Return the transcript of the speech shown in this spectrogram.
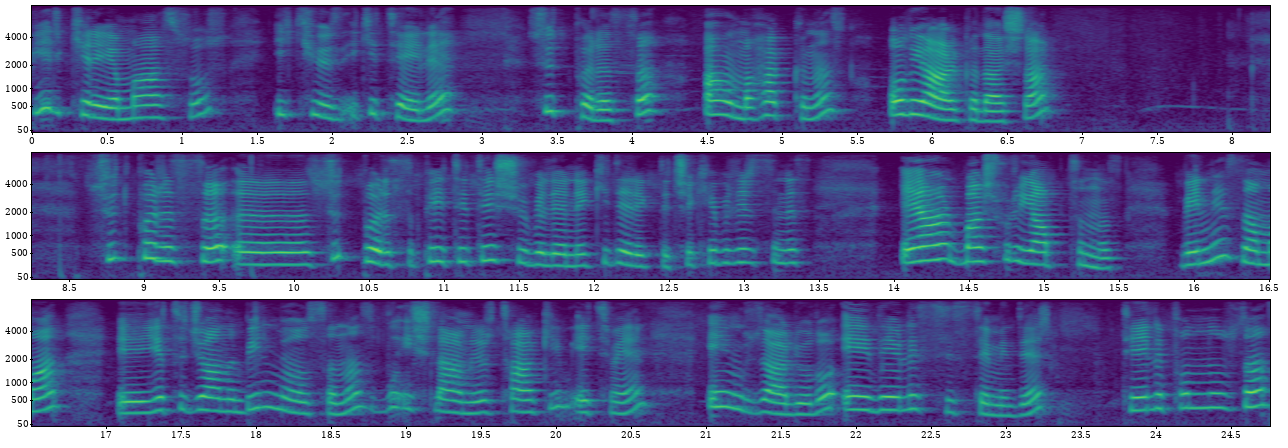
bir kereye mahsus 202 TL süt parası alma hakkınız oluyor arkadaşlar. Süt parası e, süt parası PTT şubelerine giderek de çekebilirsiniz. Eğer başvuru yaptınız ve ne zaman e, yatacağını bilmiyorsanız bu işlemleri takip etmenin en güzel yolu e-devlet sistemidir. Telefonunuzda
